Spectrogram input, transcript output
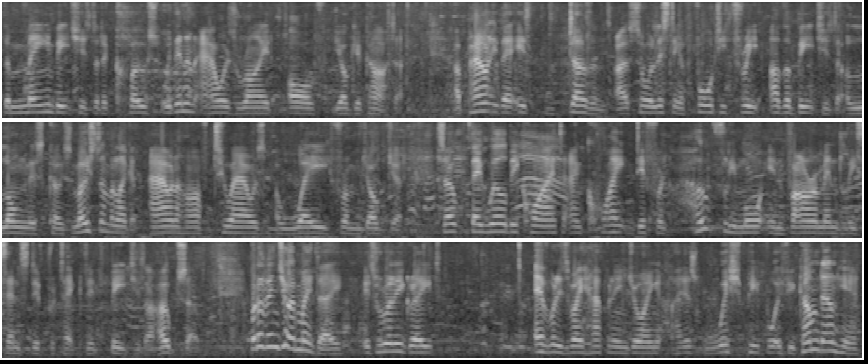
the main beaches that are close, within an hour's ride of Yogyakarta. Apparently there is dozens. I saw a listing of 43 other beaches that are along this coast. Most of them are like an hour and a half, two hours away from Jogja. So they will be quieter and quite different, hopefully more environmentally sensitive protected beaches. I hope so. But I've enjoyed my day. It's really great. Everybody's very happy and enjoying it. I just wish people, if you come down here,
